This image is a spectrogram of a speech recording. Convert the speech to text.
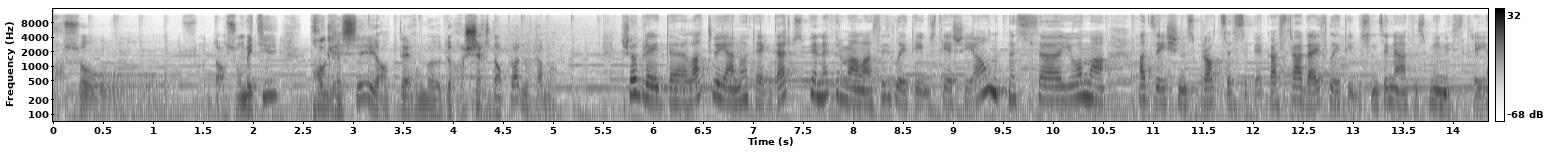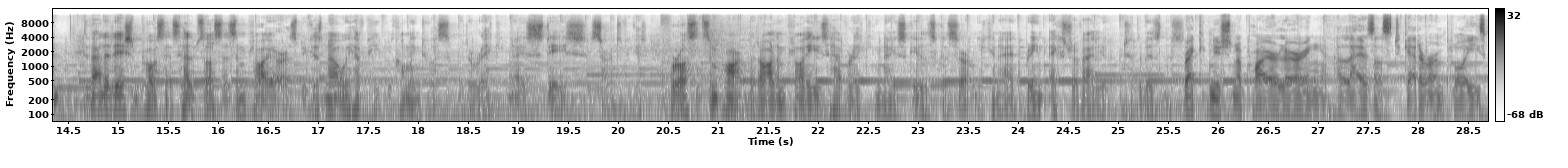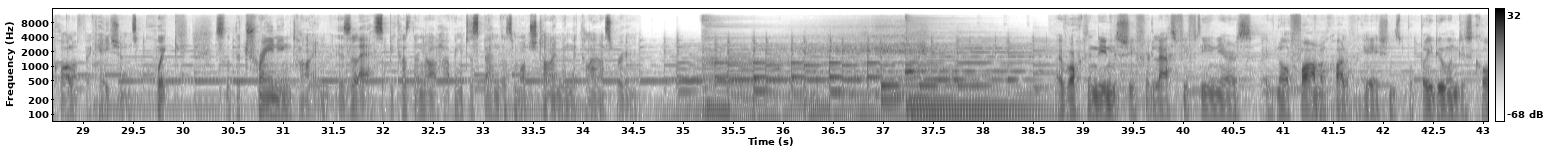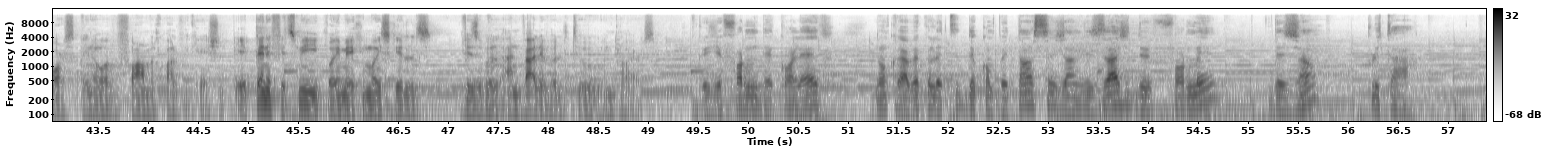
dans son métier, progresser en termes de recherche d'emploi notamment. Šobrīd eh, Latvijā notiek darbs pie neformālās izglītības tieši jaunatnes eh, jomā atzīšanas procesa, pie kā strādā Izglītības un zinātnes ministrija. The validation process helps us as employers because now we have people coming to us with a recognized state certificate. For us it's important that all employees have recognized skills because certainly can add, bring extra value to the business. Recognition of prior learning allows us to get our employees qualifications quick so the training time is less because they're not having to spend as much time in the classroom. I've worked in the industry for the last 15 years. I've no formal qualifications, but by doing this course, I know I have a formal qualification. It benefits me by making my skills visible and valuable to employers. Que je forme des collègues, donc avec le titre de compétences, j'envisage de former des gens plus tard,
